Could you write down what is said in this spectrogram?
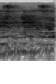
Thank you.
